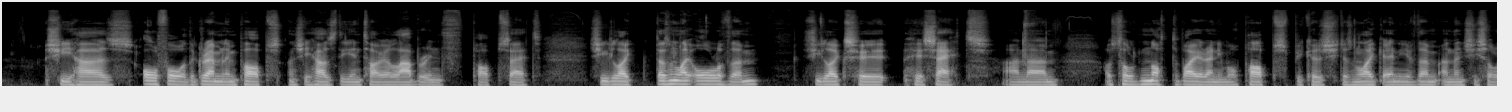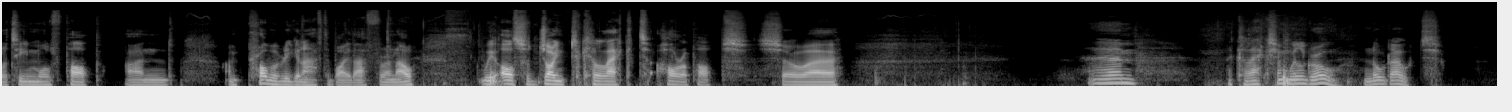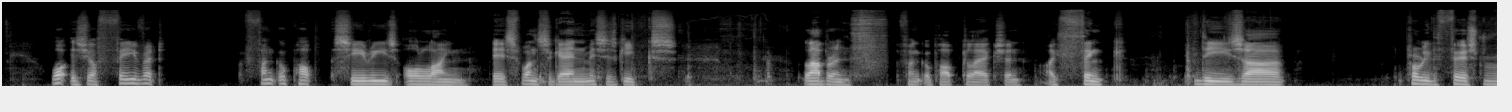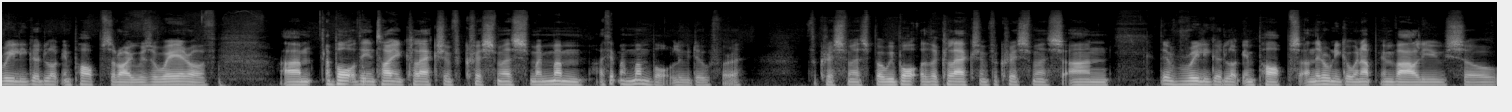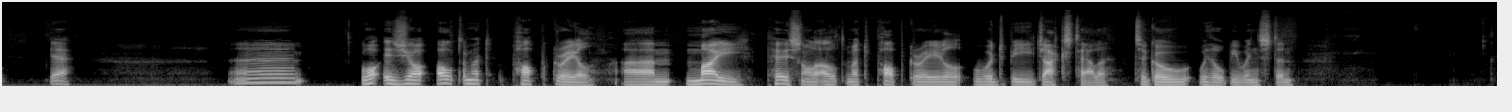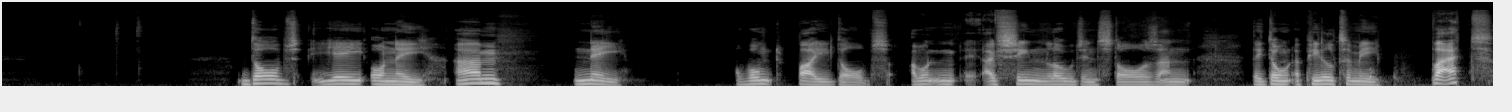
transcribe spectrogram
she has all four of the Gremlin pops and she has the entire Labyrinth pop set. She like doesn't like all of them. She likes her her sets, and um, I was told not to buy her any more pops because she doesn't like any of them. And then she saw a Teen Wolf pop, and I'm probably gonna have to buy that for now. We also joint collect horror pops, so uh, um, the collection will grow, no doubt. What is your favourite Funko Pop series or line? It's once again Mrs. Geek's Labyrinth Funko Pop collection. I think these are probably the first really good looking pops that I was aware of. Um, I bought the entire collection for Christmas. My mum, I think my mum bought Ludo for for Christmas, but we bought the collection for Christmas, and they're really good looking pops, and they're only going up in value. So yeah. Um, what is your ultimate pop grail? Um, my personal ultimate pop grail would be Jax Teller to go with Opie Winston. Dorbz, yay or nay? Um, nay. I won't buy Dorbz. I won't. I've seen loads in stores and they don't appeal to me. But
